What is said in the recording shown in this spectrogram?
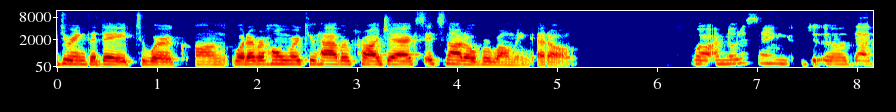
during the day to work on whatever homework you have or projects. It's not overwhelming at all. Well, I'm noticing uh, that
